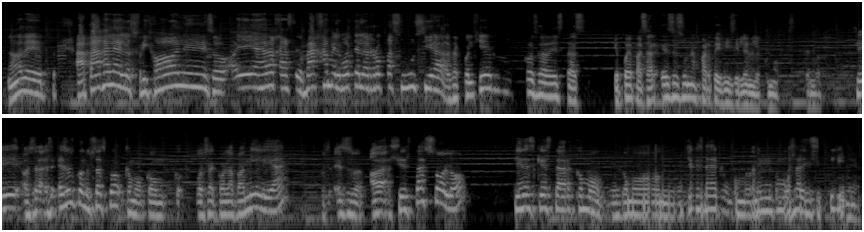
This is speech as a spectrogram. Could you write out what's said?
¿no? De, apágale a los frijoles, o, oye, ya bajaste, bájame el bote de la ropa sucia, o sea, cualquier cosa de estas que puede pasar. Esa es una parte difícil en el tengo- Sí, o sea, eso es cuando estás co- como con, co- o sea, con la familia, pues eso. es- Ahora, si estás solo, tienes que estar como, como, tienes que tener como, como también como esa disciplina.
